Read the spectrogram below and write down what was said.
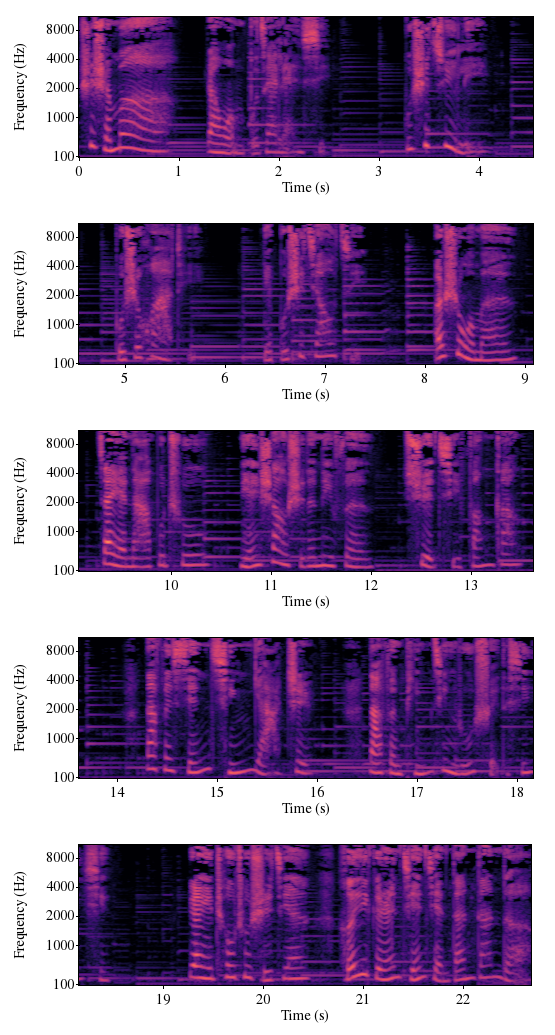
是什么让我们不再联系？不是距离，不是话题，也不是交集，而是我们再也拿不出年少时的那份血气方刚。那份闲情雅致，那份平静如水的心性，愿意抽出时间和一个人简简单单的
